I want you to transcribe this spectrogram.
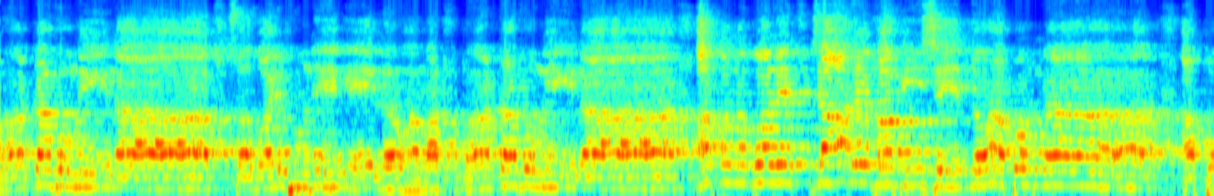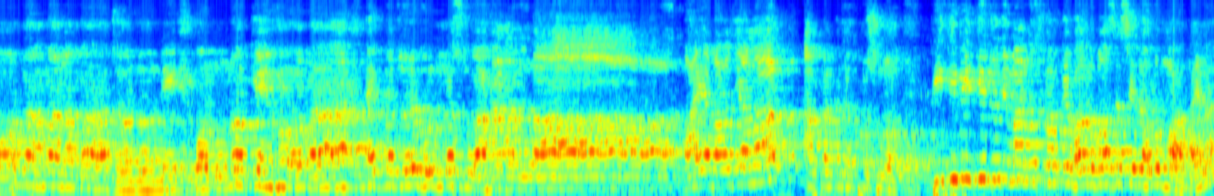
মাটা ভুলি না। সবাই ভুলে গেল আমার মাটা ভুলি না। আপন বলে, যারে ভাবি সে তো আপন না। আপন আমার মা জননী, অন্য কেহ না। একবার জোরে বলুন না, সুবহানাল্লাহ। আপনার কাছে প্রশ্ন। পৃথিবীতে যদি মানুষ কাউকে ভালোবাসে, সেটা হলো মা, তাই না?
